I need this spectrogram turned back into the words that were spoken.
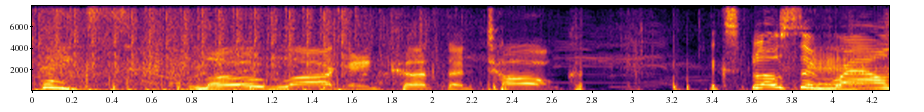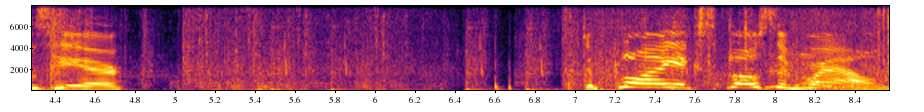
Thanks. Load, lock, and cut the talk. Explosive rounds here. Deploying explosive rounds.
